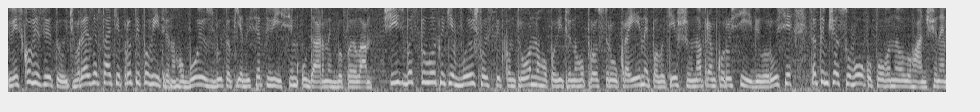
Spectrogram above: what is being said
Військові звітують, в результаті протиповітряного бою збито 58 ударних БПЛА. Шість безпілотників вийшли з підконтрольного повітряного простору України, полетівши у напрямку Росії, Білорусі та тимчасово окупованої Луганщини.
